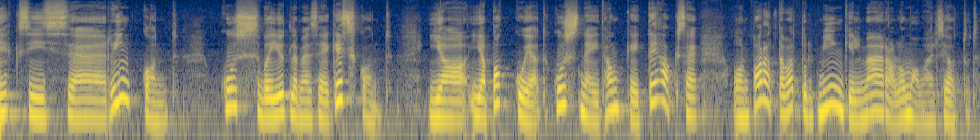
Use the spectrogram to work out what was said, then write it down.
ehk siis äh, ringkond, kus või ütleme, see keskkond ja, ja pakkujad, kus neid hankeid tehakse, on paratamatult mingil määral omavahel seotud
